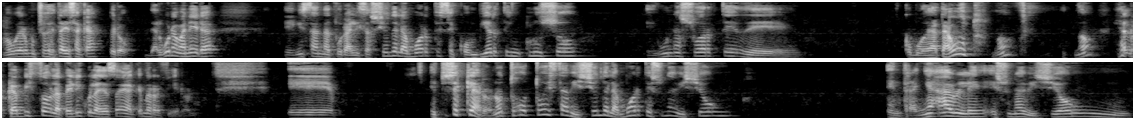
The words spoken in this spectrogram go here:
No voy a dar muchos detalles acá, pero de alguna manera, en esta naturalización de la muerte se convierte incluso en una suerte de, como de ataúd, ¿no? ¿No? Ya los que han visto la película ya saben a qué me refiero. Eh, entonces, claro, ¿no? Todo, toda esta visión de la muerte es una visión entrañable, es una visión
